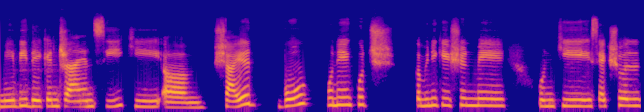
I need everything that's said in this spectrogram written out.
maybe they can try and see कि um, शायद वो उन्हें कुछ कम्युनिकेशन में उनकी सेक्सुअल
